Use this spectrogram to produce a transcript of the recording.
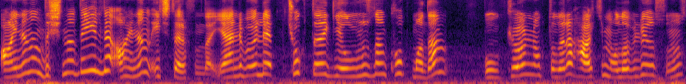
Aynanın dışında değil de aynanın iç tarafında. Yani böyle çok da yolunuzdan kopmadan bu kör noktalara hakim olabiliyorsunuz.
